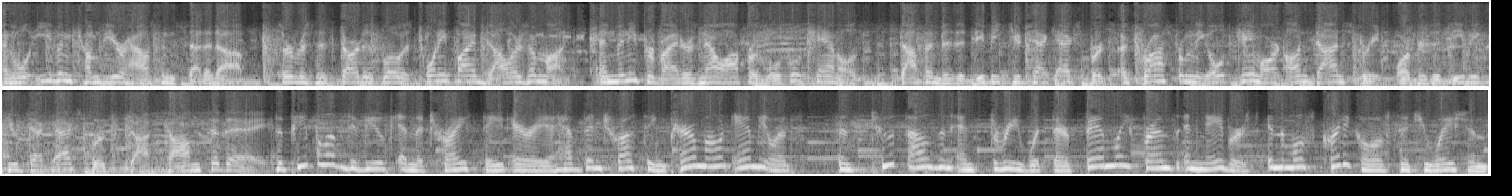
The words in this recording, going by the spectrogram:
and will even come to your house and set it up. Services start as low as $25 a month, and many providers now offer local channels. Stop and visit DBQ Tech Experts across from the old Kmart on Dodge Street or visit dbqtechexperts.com today. The people of Dubuque and the tri-state area have been trusting Paramount Ambulance since 2003 with their family, friends, and neighbors in the most critical of situations.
